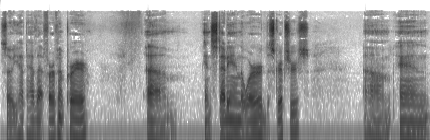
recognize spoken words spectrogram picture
So you have to have that fervent prayer um, in studying the Word, the Scriptures, um, and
